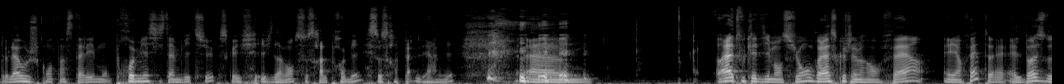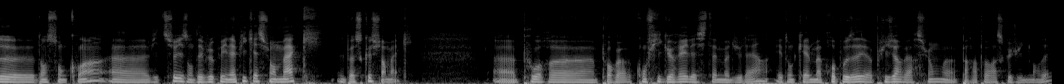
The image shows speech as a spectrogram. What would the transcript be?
de là où je compte installer mon premier système dessus, parce que évidemment ce sera le premier, et ce sera pas le dernier. voilà toutes les dimensions, voilà ce que j'aimerais en faire. Et en fait, elle bosse dans son coin. Euh, Vitsu, ils ont développé une application Mac, ils bossent que sur Mac. Euh, pour, euh, pour euh, configurer les systèmes modulaires. Et donc elle m'a proposé plusieurs versions par rapport à ce que je lui demandais.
